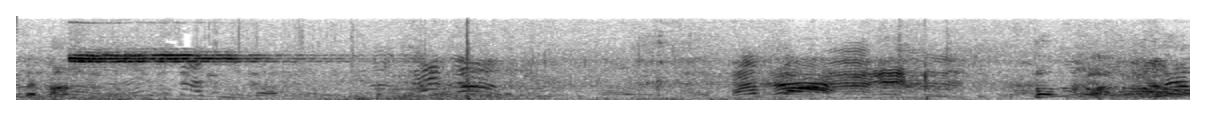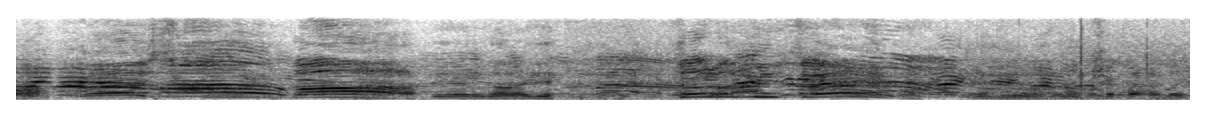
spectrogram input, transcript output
Stefan? Weź kurwa! Pierdolę, nie. Co robicie? No przepadek.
